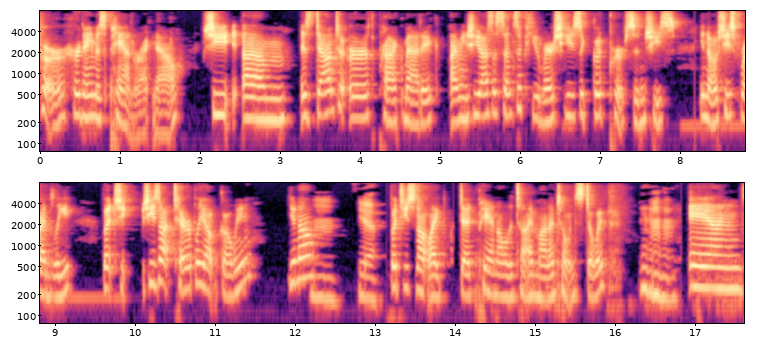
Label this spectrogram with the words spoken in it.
her. Her name is Pan right now. She um is down to earth, pragmatic. I mean, she has a sense of humor. She's a good person. She's you know she's friendly, but she she's not terribly outgoing. You know, Hmm. yeah. but she's not like deadpan all the time, monotone, stoic. hmm And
